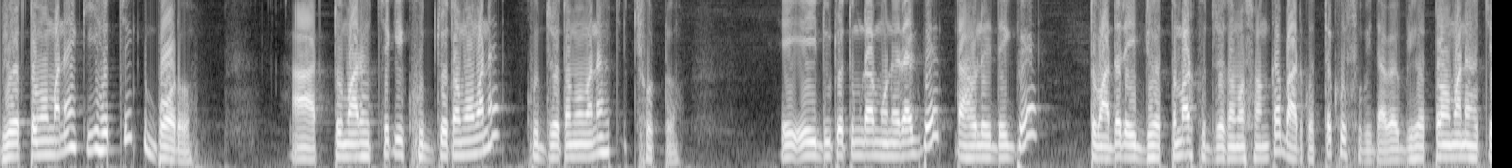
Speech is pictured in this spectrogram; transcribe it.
বৃহত্তম মানে কি হচ্ছে? কি বড়। আর তোমার হচ্ছে কি ক্ষুদ্রতম মানে? ক্ষুদ্রতম মানে হচ্ছে ছোট। এই এই দুটো তোমরা মনে রাখবে, তাহলেই দেখবে তোমাদের এই বৃহত্তম আর ক্ষুদ্রতম সংখ্যা বার করতে খুব সুবিধা হবে। বৃহত্তম মানে হচ্ছে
